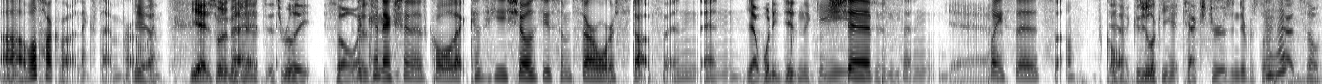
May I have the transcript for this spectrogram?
Uh, we'll talk about it next time, probably. Yeah, yeah. I just want to mention Uh, it's it's really so The as you- connection is cool because he shows you some Star Wars stuff and and yeah, what he did in the games ships and and, yeah, places. So it's cool. Yeah, because you're looking at textures and different stuff Mm-hmm. like that. So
